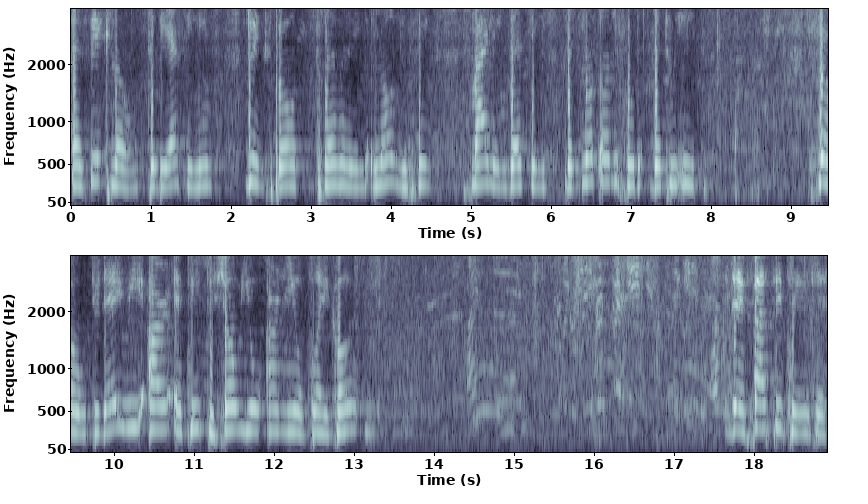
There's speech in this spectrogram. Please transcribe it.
I think no. To be healthy means doing sport, traveling, learning things, smiling, dancing. That's not only food that we eat. So today we are happy to show you our new play called The Fussy Princess.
